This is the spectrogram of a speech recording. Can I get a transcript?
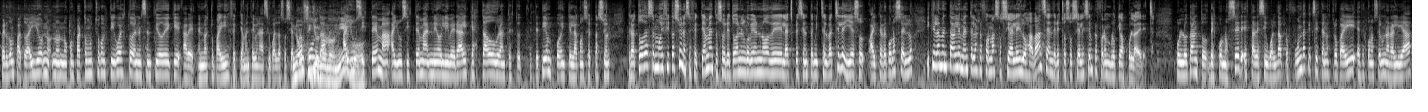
perdón, Pato, ahí yo no, no, comparto mucho contigo esto en el sentido de que, a ver, en nuestro país efectivamente hay una desigualdad social no, Si yo no lo niego. Hay un sistema, hay un sistema neoliberal que ha estado durante este tiempo en que la concertación trató de hacer modificaciones, efectivamente, sobre todo en el gobierno de la expresidenta Michelle Bachelet, y eso hay que reconocerlo, y que lamentablemente las reformas sociales y los avances en derechos sociales siempre fueron bloqueados por la derecha. Por lo tanto, desconocer esta desigualdad profunda que existe en nuestro país es desconocer una realidad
